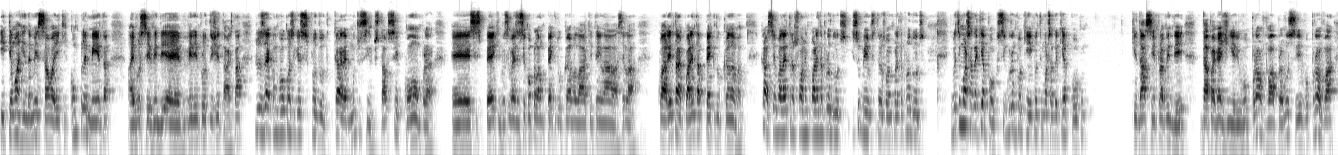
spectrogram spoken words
e ter uma renda mensal aí que complementa aí você vender, é, vender produtos digitais, tá? José, como que eu vou conseguir esses produtos? Cara, é muito simples, tá? Você compra é, esses packs, você vai você compra lá um pack do Canva lá que tem lá, sei lá, 40, 40 packs do Canva. Cara, você vai lá e transforma em 40 produtos. Isso mesmo, você transforma em 40 produtos. Eu vou te mostrar daqui a pouco. Segura um pouquinho aí para eu te mostrar daqui a pouco que dá sim para vender, dá para ganhar dinheiro. Eu vou provar para você, vou provar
